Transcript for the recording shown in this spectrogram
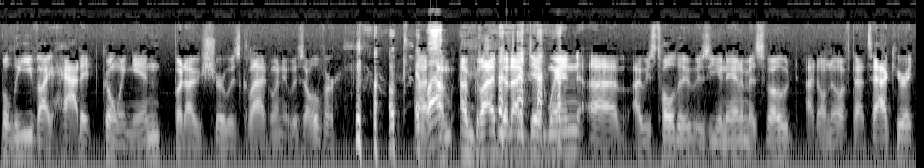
believe I had it going in, but I sure was glad when it was over. Okay, Uh, well, I'm, I'm glad that I did win. Uh, I was told it was a unanimous vote. I don't know if that's accurate.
